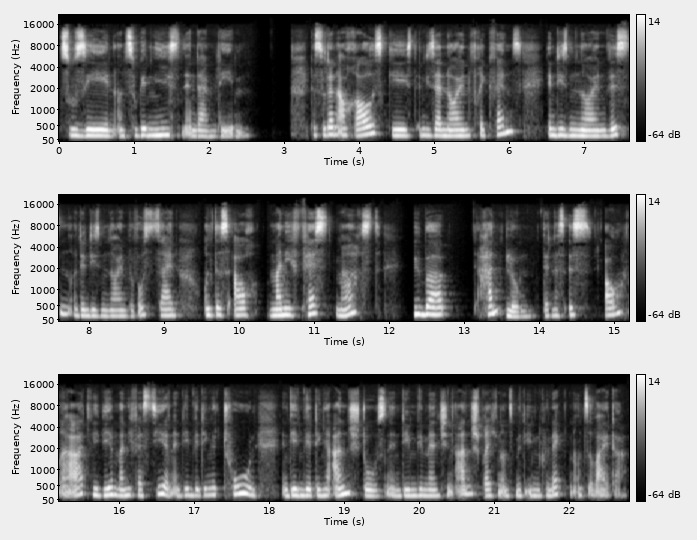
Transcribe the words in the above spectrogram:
zu sehen und zu genießen in deinem Leben. Dass du dann auch rausgehst in dieser neuen Frequenz, in diesem neuen Wissen und in diesem neuen Bewusstsein und das auch manifest machst über Handlung. Denn das ist auch eine Art, wie wir manifestieren, indem wir Dinge tun, indem wir Dinge anstoßen, indem wir Menschen ansprechen, uns mit ihnen connecten und so weiter.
